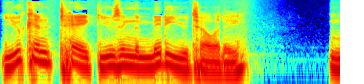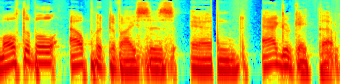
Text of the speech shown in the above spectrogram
You can take, using the MIDI utility, multiple output devices and aggregate them.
